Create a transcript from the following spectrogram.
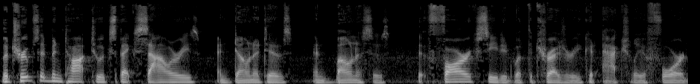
The troops had been taught to expect salaries and donatives and bonuses that far exceeded what the treasury could actually afford.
